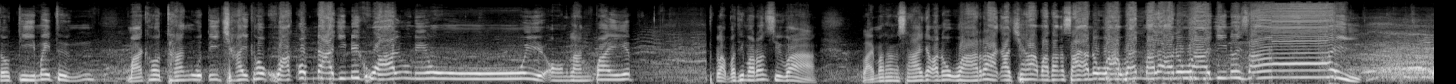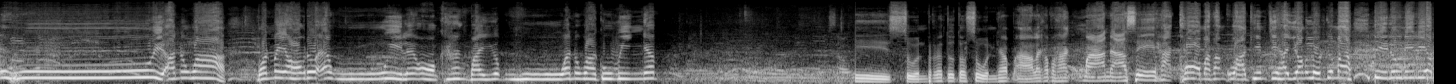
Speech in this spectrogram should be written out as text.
ตัวกีไม่ถึง มาเข้าทางอุติชัยเข้าขวาก้มหน้ายิงด้วยขวาลูกนี้โอ้ยออกหลังไปครับกลับมาที่มารอนซิลวาไหลมาทางซ้ายครับอนุวารากอาชากมาทางซ้ายอนุวาแว้นมาแล้วอนุวายิงด้วยซ้ายโอ้โหยอนุวาบอลไม่ออกด้วยโอ้ยเลยออกข้างไปครับโอ้โหอนุวากูวิงครับ ที่ศูนย์ประตูต่อศูนย์ครับเอาละครับหักมานาเซหักข้อมาทางขวาคิมจิฮยองหลุดขึ้นมา ดีลูกนี้เรียบ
